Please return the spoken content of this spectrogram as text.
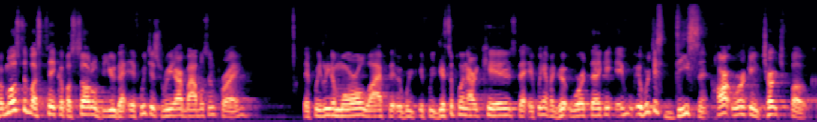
But most of us take up a subtle view that if we just read our Bibles and pray, if we lead a moral life, that if we, if we discipline our kids, that if we have a good work ethic, if, if we're just decent, hardworking church folk,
